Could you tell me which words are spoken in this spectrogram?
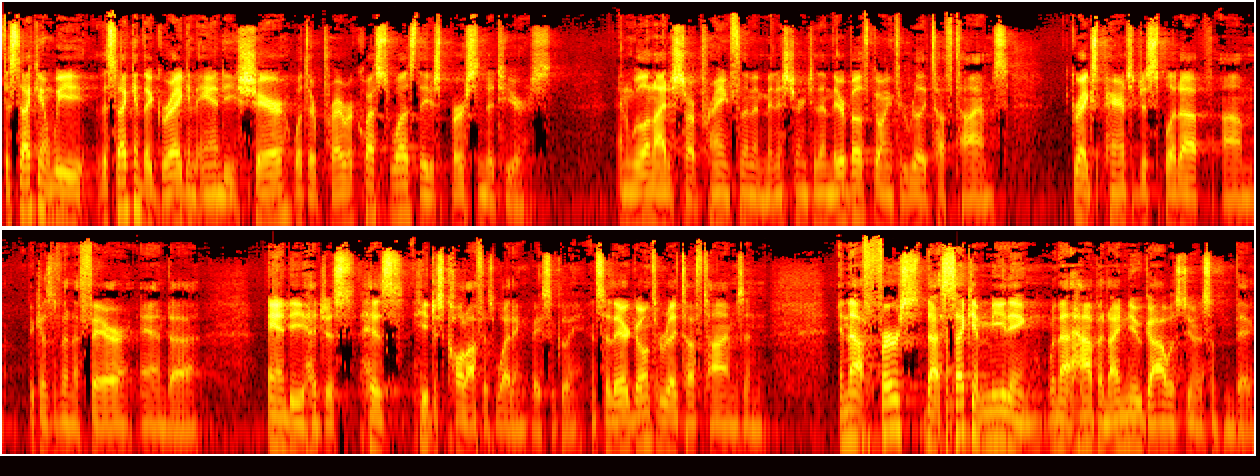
the second we, the second that Greg and Andy share what their prayer request was, they just burst into tears. And Will and I just start praying for them and ministering to them. They were both going through really tough times. Greg's parents had just split up um, because of an affair, and uh, Andy had just his he just called off his wedding basically, and so they were going through really tough times. And in that first, that second meeting when that happened, I knew God was doing something big.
